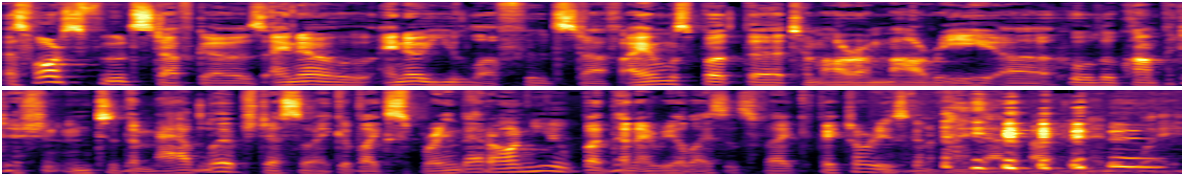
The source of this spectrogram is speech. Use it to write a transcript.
As far as food stuff goes, I know I know you love food stuff. I almost put the Tamera Mowry uh, Hulu competition into the Mad Libs just so I could like spring that on you, but then I realized it's like Victoria's going to find out about it anyway.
